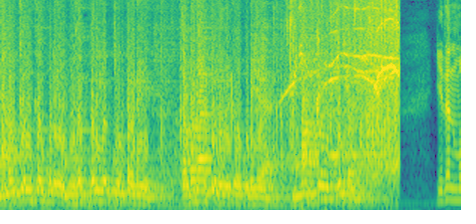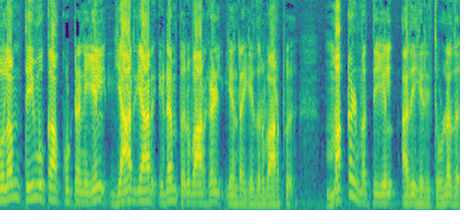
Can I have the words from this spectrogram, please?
நமக்கு இருக்கக்கூடிய மிகப்பெரிய கூட்டணி தமிழ்நாட்டில் இருக்கக்கூடிய மக்கள் கூட்டணி. இதன் மூலம் திமுக கூட்டணியில் யார் யார் இடம் பெறுவார்கள் என்ற எதிர்பார்ப்பு மக்கள் மத்தியில் அதிகரித்துள்ளது.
